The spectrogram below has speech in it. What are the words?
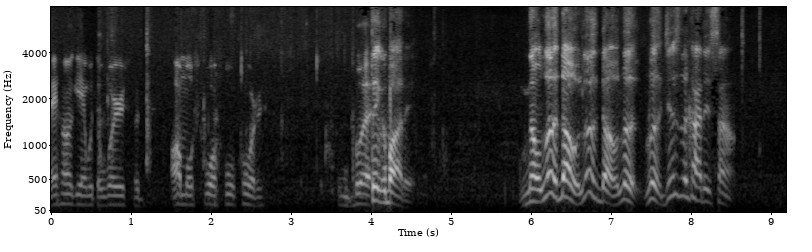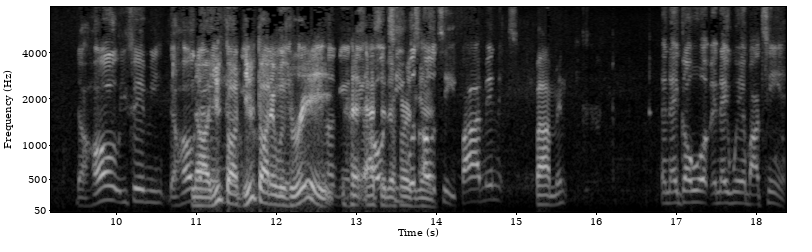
they hung in with the Warriors for almost four full quarters. But Think about it. No, look though, look though, look, look. Just look how this sounds. The whole, you feel me? The whole. No, you thought- you thought it was in, rigged hung in. Then after the first what's game. OT? Five minutes, five minutes. and they go up and they win by ten.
